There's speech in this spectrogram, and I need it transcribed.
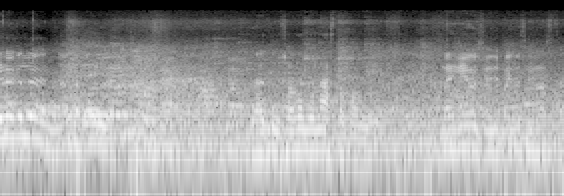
এটা গেলে নাস্তা করলে। রাত সকালে নাস্তা পাবো না কে হয়েছে যে পাইতেছি নাস্তা।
